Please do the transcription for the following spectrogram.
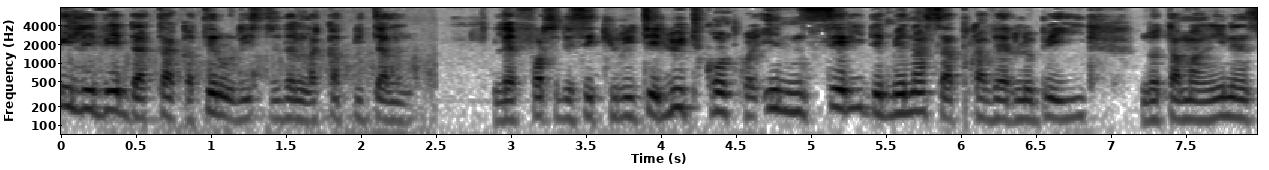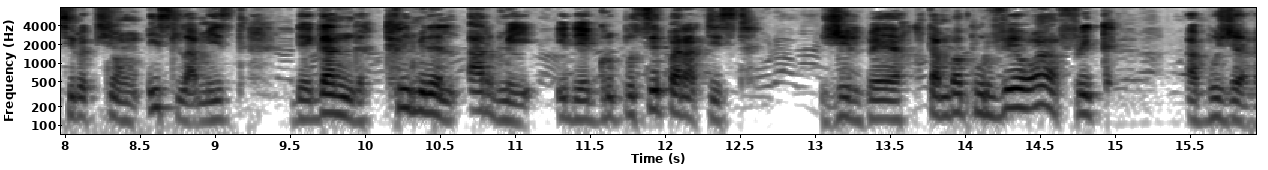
élevé d'attaques terroristes dans la capitale. Les forces de sécurité luttent contre une série de menaces à travers le pays, notamment une insurrection islamiste, des gangs criminels armés et des groupes séparatistes. Gilbert Tamba pour VOA Afrique, Abuja.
